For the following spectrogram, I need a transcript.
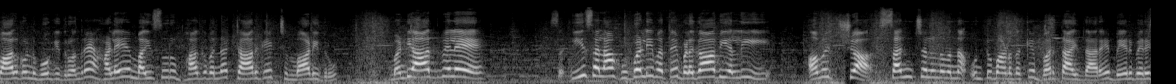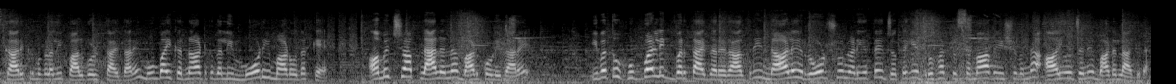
ಪಾಲ್ಗೊಂಡು ಹೋಗಿದ್ರು. ಅಂದ್ರೆ ಹಳೆಯ ಮೈಸೂರು ಭಾಗವನ್ನ ಟಾರ್ಗೆಟ್ ಮಾಡಿದ್ರು. ಮಂಡ್ಯ ಆದ್ಮೇಲೆ ಈ ಸಲ ಹುಬ್ಬಳ್ಳಿ ಮತ್ತೆ ಬೆಳಗಾವಿಯಲ್ಲಿ ಅಮಿತ್ ಶಾ ಸಂಚಲನವನ್ನ ಉಂಟು ಮಾಡೋದಕ್ಕೆ ಬರ್ತಾ ಇದ್ದಾರೆ. ಬೇರೆ ಬೇರೆ ಕಾರ್ಯಕ್ರಮಗಳಲ್ಲಿ ಪಾಲ್ಗೊಳ್ತಾ ಇದ್ದಾರೆ. ಮುಂಬೈ, ಕರ್ನಾಟಕದಲ್ಲಿ ಮೋಡಿ ಮಾಡೋದಕ್ಕೆ ಅಮಿತ್ ಶಾ ಪ್ಲಾನ್ ಅನ್ನ ಮಾಡ್ಕೊಂಡಿದ್ದಾರೆ. ಇವತ್ತು ಹುಬ್ಬಳ್ಳಿಗೆ ಬರ್ತಾ ಇದ್ದಾರೆ ರಾತ್ರಿ. ನಾಳೆ ರೋಡ್ ಶೋ ನಡೆಯುತ್ತೆ. ಜೊತೆಗೆ ಬೃಹತ್ ಸಮಾವೇಶವನ್ನ ಆಯೋಜನೆ ಮಾಡಲಾಗಿದೆ.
